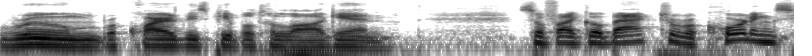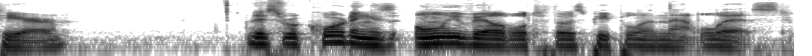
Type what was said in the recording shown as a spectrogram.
room required these people to log in. So if I go back to recordings here, this recording is only available to those people in that list.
